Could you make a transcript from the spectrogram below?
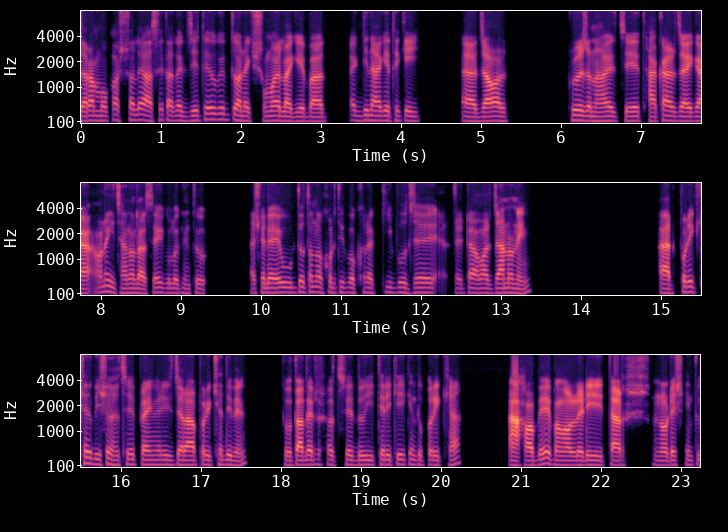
যারা মফস্বলে আছে তাদের যেতেও কিন্তু অনেক সময় লাগে বা একদিন আগে থেকেই যাওয়ার প্রয়োজন হয় যে থাকার জায়গা অনেক ঝামেলা আছে। এগুলো কিন্তু আসলে ঊর্ধ্বতন কর্তৃপক্ষরা কি বোঝে এটা আমার জানা নেই। আর পরীক্ষার বিষয় হচ্ছে প্রাইমারি যারা পরীক্ষা দিবেন, তো তাদের হচ্ছে দুই তারিখেই কিন্তু পরীক্ষা হবে এবং অলরেডি তার নোটিশ কিন্তু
